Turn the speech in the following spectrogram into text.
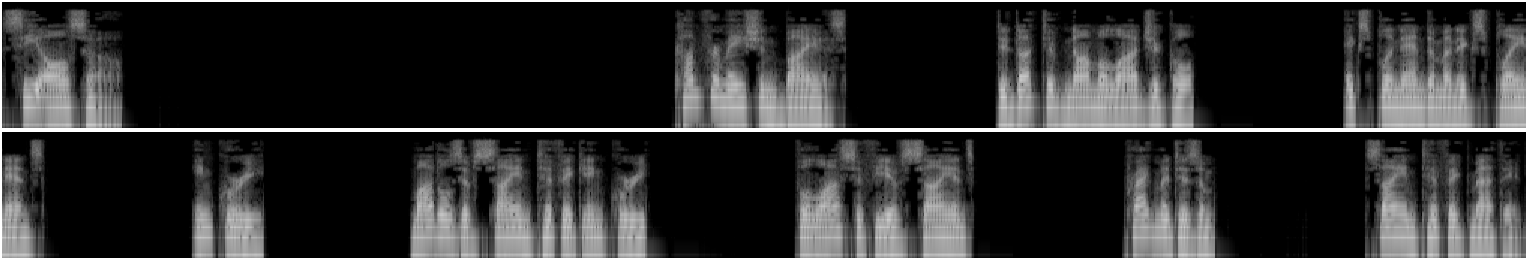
See also Confirmation bias Deductive nomological Explanandum and explanans Inquiry Models of scientific inquiry Philosophy of science Pragmatism Scientific method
